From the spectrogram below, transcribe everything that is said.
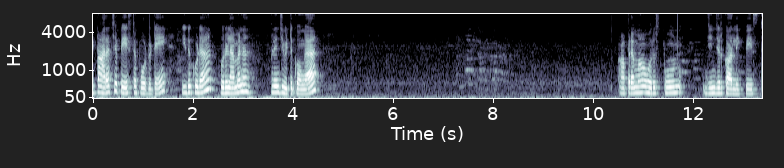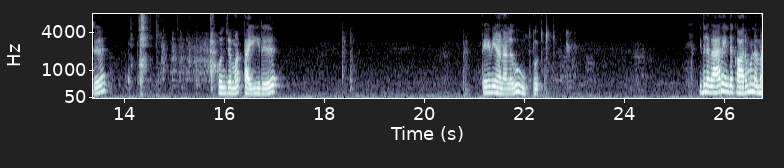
இப்போ அரைச்ச பேஸ்ட்டை போட்டுட்டேன். இது கூட ஒரு லெமனை பிழிஞ்சு விட்டுக்கோங்க. அப்புறமா ஒரு ஸ்பூன் ஜிஞ்சர் கார்லிக் பேஸ்ட்டு கொஞ்சமாக தயிர். தேவையான அளவு உப்பு. இதில் வேறு எந்த காரமும் நம்ம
